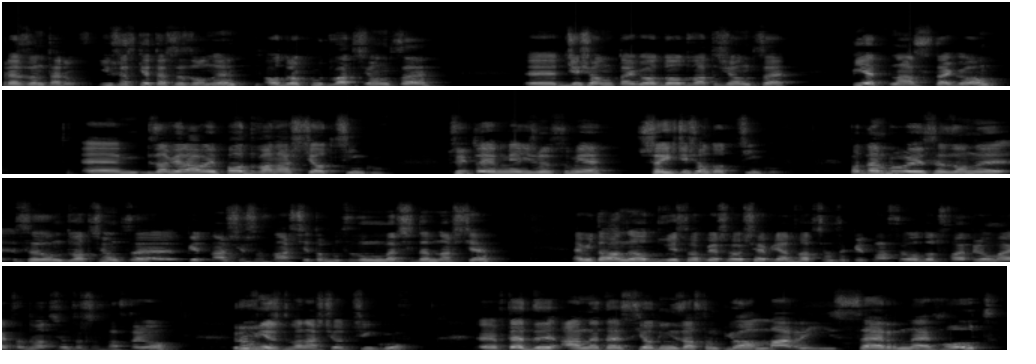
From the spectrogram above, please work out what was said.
prezenterów. I wszystkie te sezony od roku 2000 2010 do 2015 e, zawierały po 12 odcinków. Czyli tutaj mieliśmy w sumie 60 odcinków. Potem były sezony, sezon 2015-16, to był sezon numer 17, emitowany od 21 sierpnia 2015 do 4 marca 2016, również 12 odcinków. E, Wtedy Anetę Sjodin zastąpiła Marii Serneholt.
